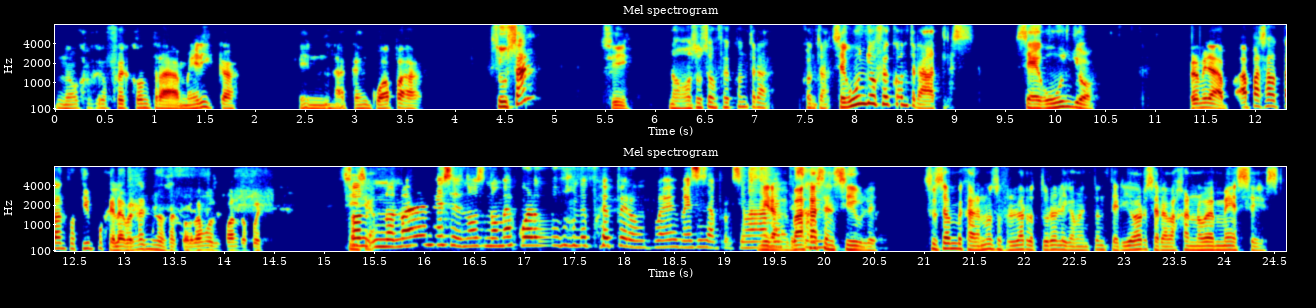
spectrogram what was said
No, creo que fue contra América, en, acá en Cuapa. ¿Susan? Sí. No, Susan fue contra, contra, según yo fue contra Atlas, según yo. Pero mira, ha pasado tanto tiempo que la verdad ni nos acordamos de cuándo fue. Son nueve meses, no, no me acuerdo dónde fue, pero nueve meses aproximadamente. Mira, baja sensible. Susan Bejarano sufrió la rotura del ligamento anterior, será baja nueve meses.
